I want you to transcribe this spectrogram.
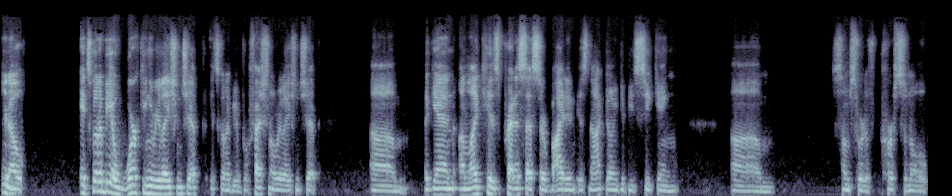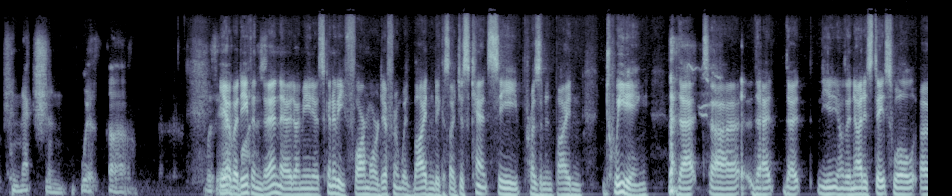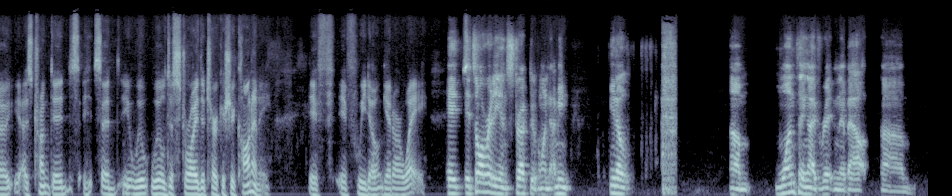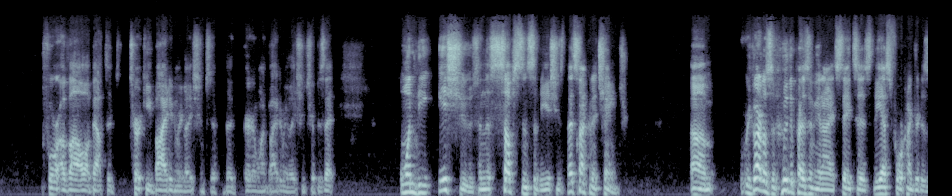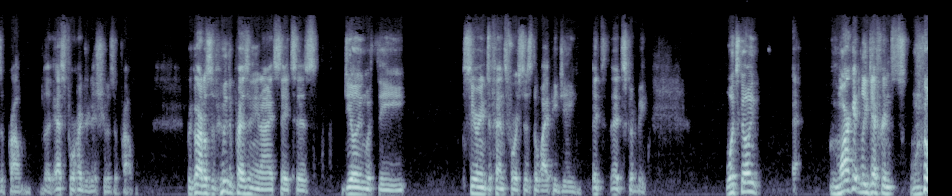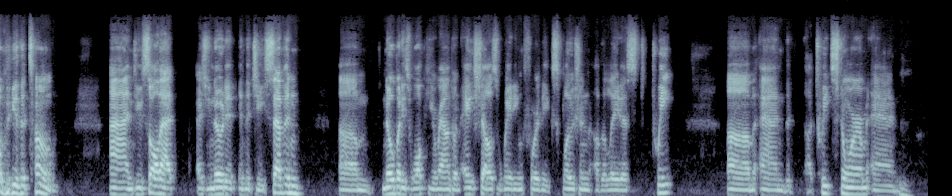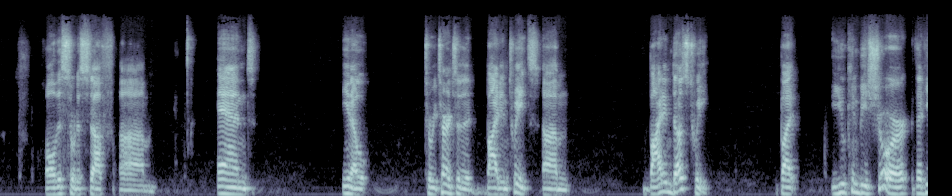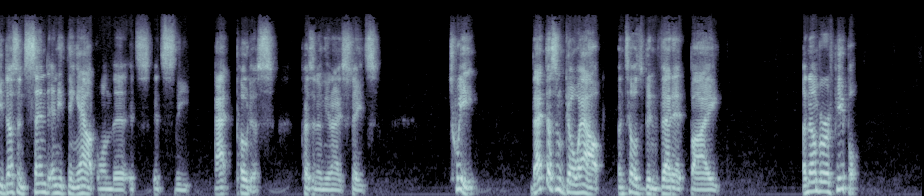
you know, it's going to be a working relationship. It's going to be a professional relationship. Um, again, unlike his predecessor, Biden is not going to be seeking um, some sort of personal connection with uh, yeah but even then ed i mean it's going to be far more different with biden because i just can't see president biden tweeting that uh, that that you know the united states will uh, as trump did said will will destroy the turkish economy if if we don't get our way. It, it's already instructive one i mean you know um, one thing i've written about um, for Ahval about the Turkey Biden relationship, the Erdogan Biden relationship, is that on the issues and the substance of the issues, that's not going to change. Um, regardless of who the president of the United States is, the S 400 is a problem. The S 400 issue is a problem. Regardless of who the president of the United States is dealing with the Syrian Defense Forces, the YPG, it's, it's going to be. What's going markedly different will be the tone and you saw that, as you noted, in the G7. Um, nobody's walking around on eggshells waiting for the explosion of the latest tweet um, and the uh, tweet storm and mm. all this sort of stuff. Um, and, you know, to return to the Biden tweets, um, Biden does tweet, but you can be sure that he doesn't send anything out on the it's it's the at POTUS, President of the United States, tweet, that doesn't go out until it's been vetted by a number of people.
